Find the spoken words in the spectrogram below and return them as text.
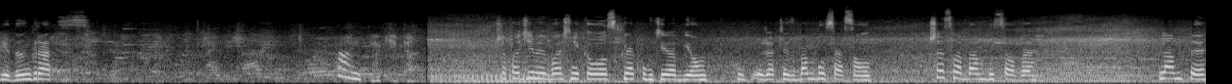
jeden gratis. No i takie tam. Przechodzimy właśnie koło sklepu, gdzie robią rzeczy z bambusa. Są krzesła bambusowe, lampy,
